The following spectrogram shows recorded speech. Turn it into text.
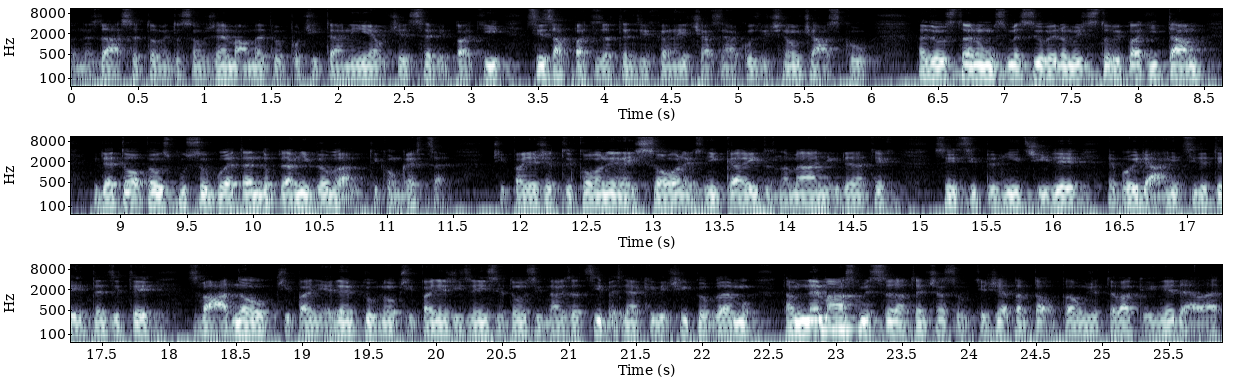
to nezdá se to, my to samozřejmě máme propočítaný a určitě se vyplatí si zaplatit za ten zrychlený čas nějakou zvyšenou částkou. Na druhou stranu musíme si uvědomit, že se to vyplatí tam, kde to opravdu způsobuje ten dopravní problém, ty kongresce případě, že ty kolony nejsou a nevznikají, to znamená někde na těch silnicích první třídy nebo i dálnici, kde ty intenzity zvládnou, případně jeden pruhnou, případně řízení světovou signalizací bez nějakých větších problémů, tam nemá smysl na ten čas soutěže a tam ta oprava může trvat klidně déle,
